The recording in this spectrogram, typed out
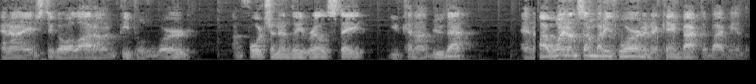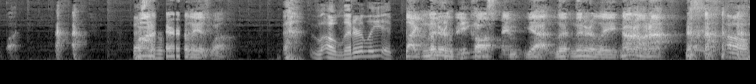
and I used to go a lot on people's word. Unfortunately, real estate you cannot do that, and I went on somebody's word, and it came back to bite me in the butt. Monetarily as well. oh, literally? It like literally cost me. Yeah, li- literally. No, no, no. oh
